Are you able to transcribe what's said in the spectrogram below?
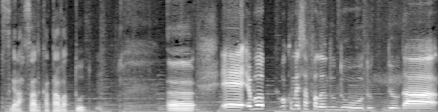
Desgraçado, catava tudo. Ah, É, eu, vou, eu vou começar falando do, do- do- da,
